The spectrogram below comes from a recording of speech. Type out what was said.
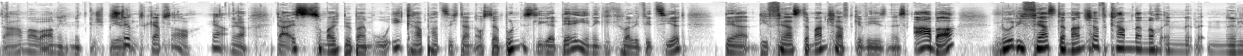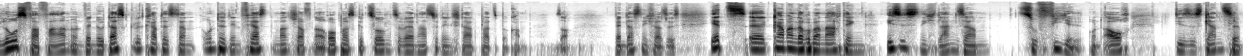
Da haben wir aber auch nicht mitgespielt. Stimmt, gab es auch. Ja. Ja, da ist zum Beispiel beim UI Cup hat sich dann aus der Bundesliga derjenige qualifiziert, der die fairste Mannschaft gewesen ist. Aber nur die fairste Mannschaft kam dann noch in, in ein Losverfahren und wenn du das Glück hattest, dann unter den fairsten Mannschaften Europas gezogen zu werden, hast du den Startplatz bekommen. So, wenn das nicht was ist. Jetzt äh, kann man darüber nachdenken, ist es nicht langsam zu viel? Und auch dieses ganze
